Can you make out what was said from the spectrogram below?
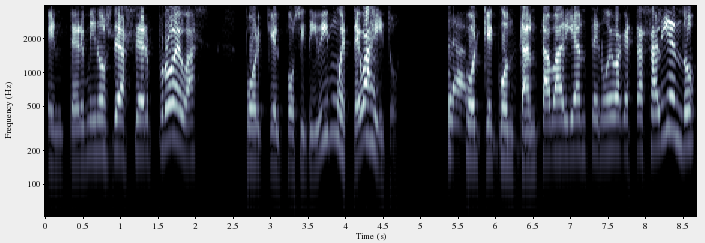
en términos de hacer pruebas porque el positivismo esté bajito. Porque con tanta variante nueva que está saliendo,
